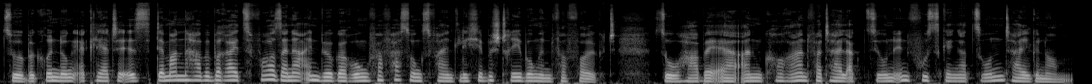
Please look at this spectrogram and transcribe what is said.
Zur Begründung erklärte es, der Mann habe bereits vor seiner Einbürgerung verfassungsfeindliche Bestrebungen verfolgt. So habe er an Koranverteilaktionen in Fußgängerzonen teilgenommen.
